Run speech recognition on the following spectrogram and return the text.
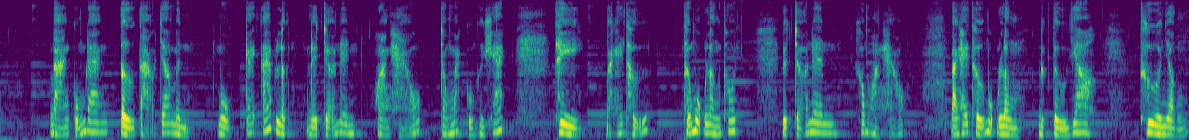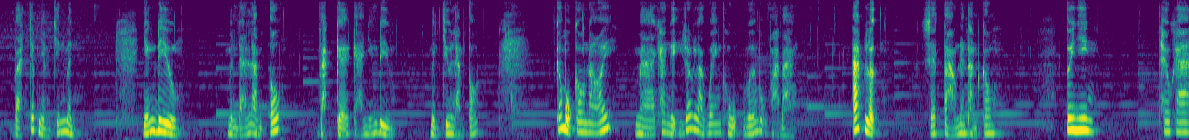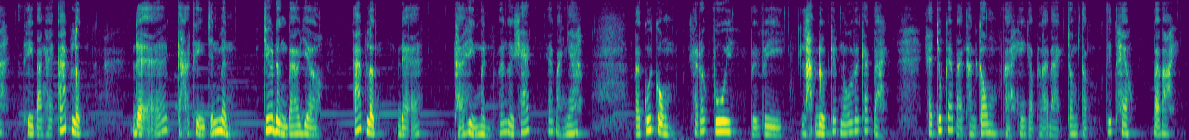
bạn cũng đang tự tạo cho mình một cái áp lực để trở nên hoàn hảo trong mắt của người khác, thì bạn hãy thử thử một lần thôi, được trở nên không hoàn hảo. Bạn hãy thử một lần được tự do, thừa nhận và chấp nhận chính mình. Những điều mình đã làm tốt và kể cả những điều mình chưa làm tốt. Có một câu nói mà kha nghĩ rất là quen thuộc với một vài bạn. Áp lực sẽ tạo nên thành công. Tuy nhiên, theo kha thì bạn hãy áp lực để cải thiện chính mình, chứ đừng bao giờ áp lực để thể hiện mình với người khác, các bạn nha. Và cuối cùng, kha rất vui bởi vì lại được kết nối với các bạn. Kha chúc các bạn thành công và hẹn gặp lại bạn trong tập tiếp theo. Bye bye.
